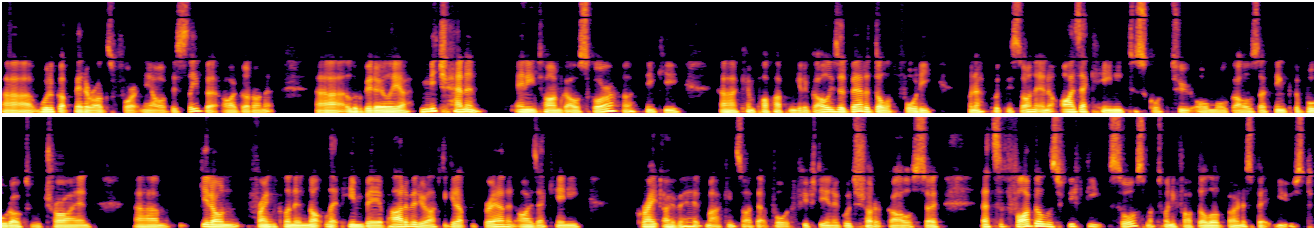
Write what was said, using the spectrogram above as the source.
Uh, would have got better odds for it now, obviously, but I got on it uh, a little bit earlier. Mitch Hannan, anytime goal scorer. I think he uh, can pop up and get a goal. He's about a dollar forty when I put this on. And Isaac Heaney to score two or more goals. I think the Bulldogs will try and um, get on Franklin and not let him be a part of it. He'll have to get up the ground, and Isaac Heaney great overhead mark inside that forward 50 and a good shot at goals. So that's a $5.50 source, my $25 bonus bet used.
